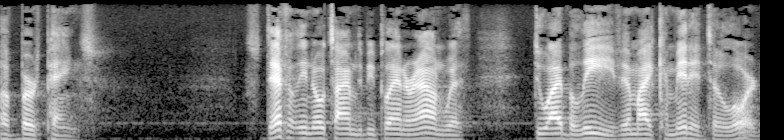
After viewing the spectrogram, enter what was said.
of birth pains. It's definitely no time to be playing around with do I believe? Am I committed to the Lord?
